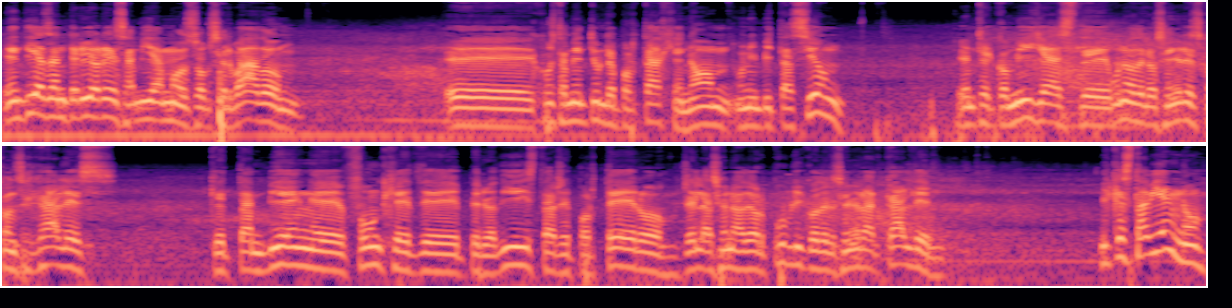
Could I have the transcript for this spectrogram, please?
En días anteriores habíamos observado eh, justamente un reportaje, ¿no? una invitación, entre comillas, de uno de los señores concejales que también eh, funge de periodista, reportero, relacionador público del señor alcalde. Y que está bien, ¿no?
